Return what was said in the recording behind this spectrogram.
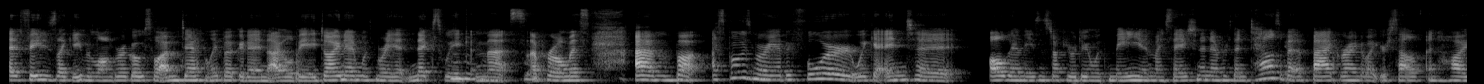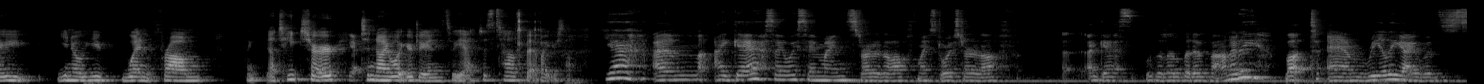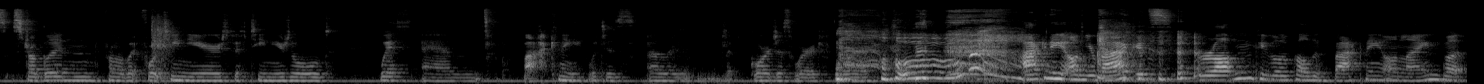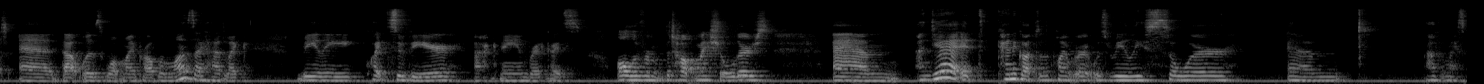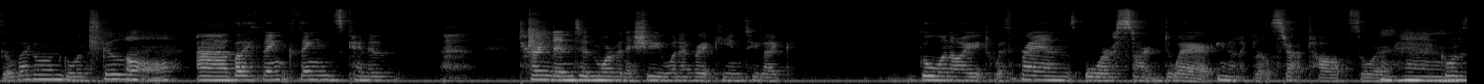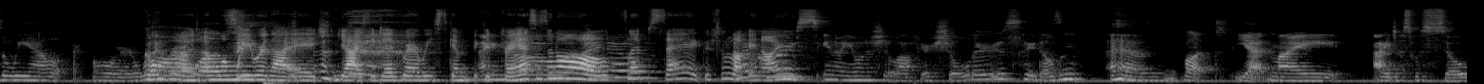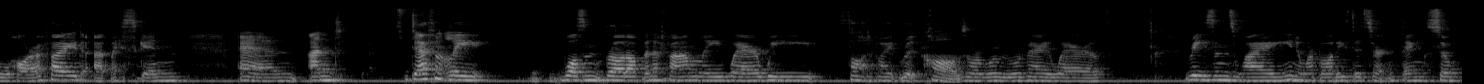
It feels like even longer ago, so I'm definitely booking in. I will be down in with Maria next week, and that's a promise. Um, but I suppose, Maria, before we get into all the amazing stuff you were doing with me and my session and everything, tell us a bit of background about yourself and how you know you've went from think a teacher Yeah. to know what you're doing. So yeah, just tell us a bit about yourself. Yeah, um, I guess I always say mine started off, my story started off, uh, I guess, with a little bit of vanity, but um, really I was struggling from about 14 years, 15 years old with um, acne, which is a li- like, gorgeous word for acne on your back. It's rotten. People have called it bacne online, but uh, that was what my problem was. I had like really quite severe acne and breakouts all over the top of my shoulders. Um, and yeah, it kind of got to the point where it was really sore um, having my school bag on, going to school. Uh, but I think things kind of turned into more of an issue whenever it came to like going out with friends or starting to wear, you know, like little strap tops or going to the wee elk or whatever Mm-hmm. God, and when we were that age, yes, you did wear wee skimpy good dresses and all. flip sake, they're so lucky of now. you know, you want to show off your shoulders. Who doesn't? Um, but yeah, my I just was so horrified at my skin, um, and definitely wasn't brought up in a family where we thought about root cause or where we were very aware of reasons why you know our bodies did certain things. So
